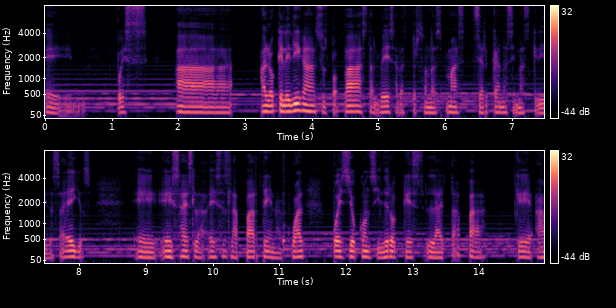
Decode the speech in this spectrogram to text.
eh, pues a, a, lo que le digan a sus papás, tal vez a las personas más cercanas y más queridas a ellos. Eh, esa, es la, esa es la parte en la cual pues yo considero que es la etapa que a,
